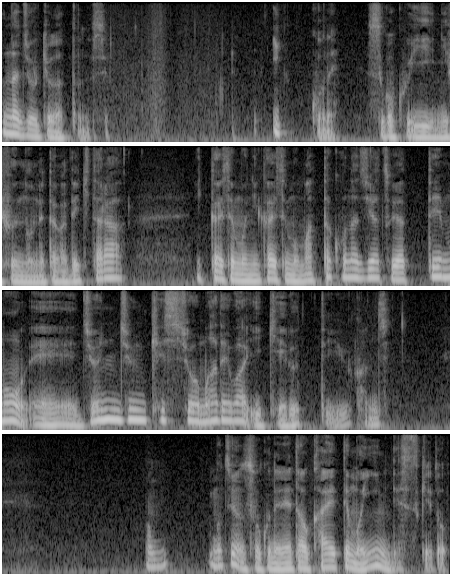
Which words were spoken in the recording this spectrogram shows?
そんな状況だったんですよ。1個ねすごくいい2分のネタができたら1回戦も2回戦も全く同じやつをやっても、えー、準々決勝まではいけるっていう感じ、まあ、もちろんそこでネタを変えてもいいんですけど、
